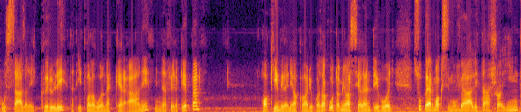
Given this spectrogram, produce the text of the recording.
20% körüli, tehát itt valahol meg kell állni mindenféleképpen ha kímélni akarjuk az akut, ami azt jelenti, hogy szuper maximum beállításaink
